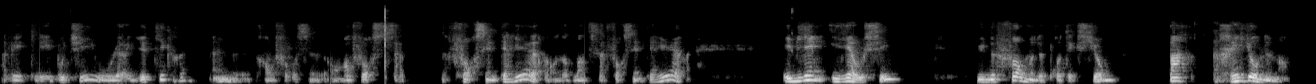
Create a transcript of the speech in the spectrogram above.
avec les bougies ou l'œil de tigre. Hein, on renforce sa force intérieure, on augmente sa force intérieure. Eh bien, il y a aussi une forme de protection par rayonnement.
